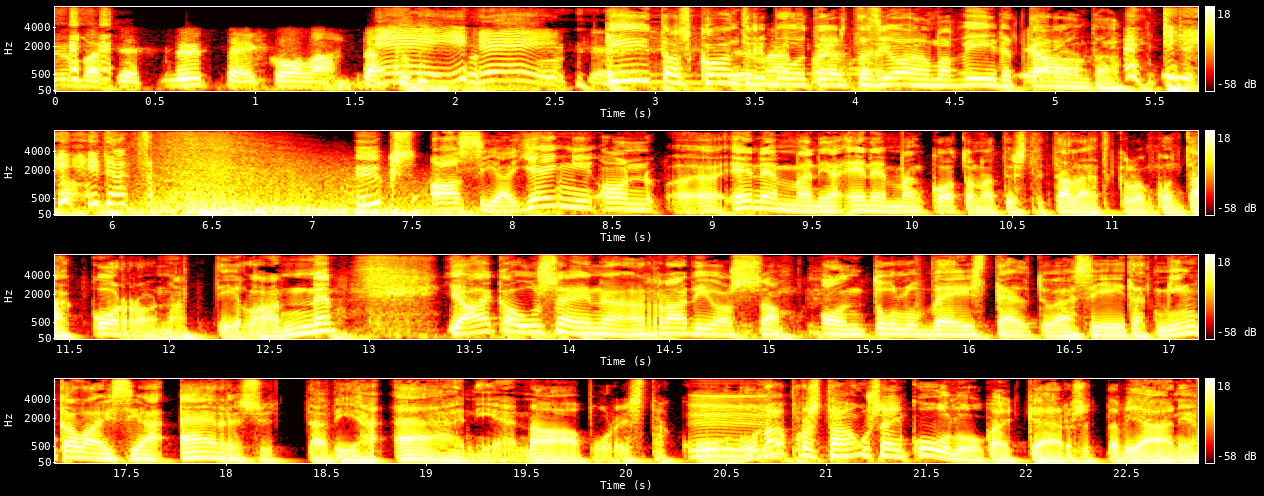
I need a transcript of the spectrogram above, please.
ymmärsin, että nyt ei kolahta. Ei, ei. Okei. Kiitos kontribuutiostasi ohjelman viihdetarjontaa. Kiitos. Yksi asia. Jengi on enemmän ja enemmän kotona tietysti tällä hetkellä, kun tämä koronatilanne. Ja aika usein radiossa on tullut veisteltyä siitä, että minkälaisia ärsyttäviä ääniä naapurista kuuluu. Mm. Naapuristahan usein kuuluu kaikki ärsyttäviä ääniä.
